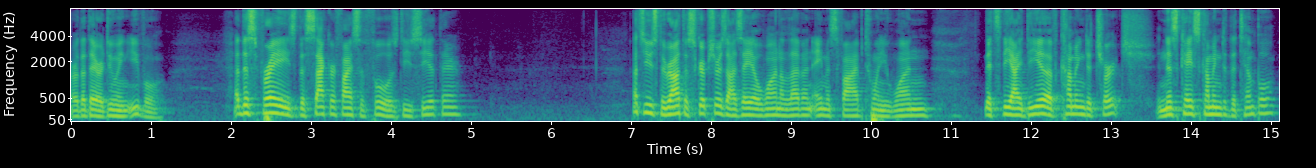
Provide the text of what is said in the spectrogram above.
or that they are doing evil. This phrase, the sacrifice of fools, do you see it there? That's used throughout the scriptures, Isaiah 1 11, Amos 5 21. It's the idea of coming to church, in this case, coming to the temple,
